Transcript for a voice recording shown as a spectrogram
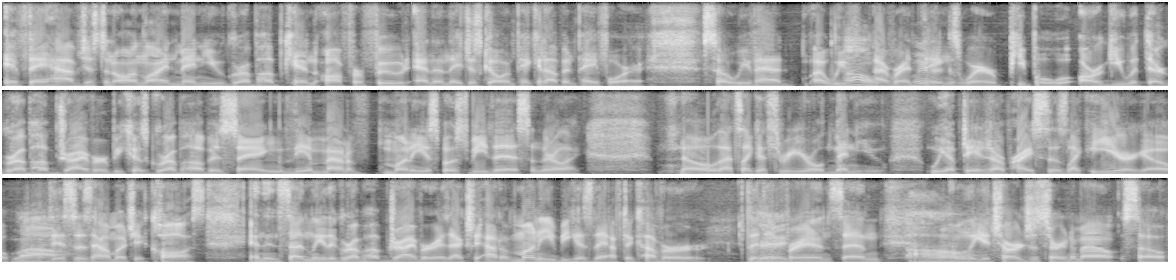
If they have just an online menu, Grubhub can offer food, and then they just go and pick it up and pay for it. So we've had uh, we've Oh, I've read weird. things where people will argue with their Grubhub driver because Grubhub is saying the amount of money is supposed to be this, and they're like, "No, that's like a three-year-old menu. We updated our prices like a year ago. Wow. This is how much it costs." And then suddenly the Grubhub driver is actually out of money because they have to cover the difference and Oh. only get charged a certain amount. So.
